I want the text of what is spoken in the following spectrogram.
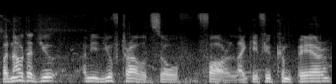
But now that you, I mean, you've traveled so far, like if you compare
